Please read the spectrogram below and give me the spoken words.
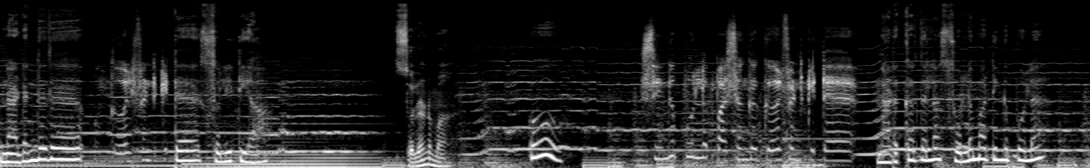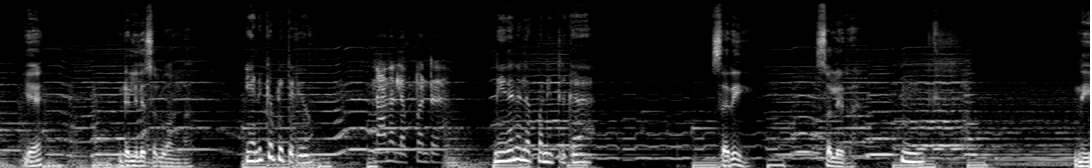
நடந்தது கேர்ள் ஃப்ரெண்ட் கிட்ட சொல்லிட்டியா? சொல்லணுமா? ஓ சிங்கப்பூர்ல பசங்க கேர்ள் ஃப்ரெண்ட் கிட்ட நடக்கிறதெல்லாம் சொல்ல மாட்டீங்க போல? ஏன்? டெல்லியில் சொல்லுவாங்களா? எனக்கு எப்படி தெரியும்? நானே லவ் பண்றேன். நீ தானே லவ் பண்ணிட்டு இருக்க? சரி சொல்லிடுறேன். ம். நீ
